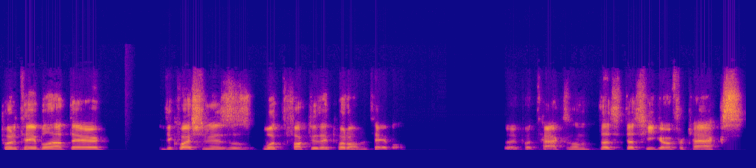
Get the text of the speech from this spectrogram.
Put a table out there. The question is, is what the fuck do they put on the table? Do they put tacks on? Does does he go for tacks?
